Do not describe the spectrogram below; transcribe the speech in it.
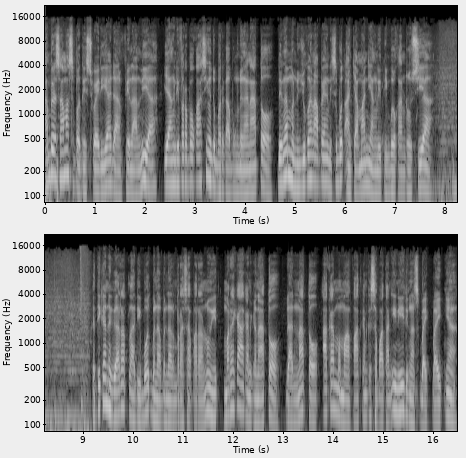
hampir sama seperti Swedia dan Finlandia yang diprovokasi untuk bergabung dengan NATO dengan menunjukkan apa yang disebut ancaman yang ditimbulkan Rusia. Ketika negara telah dibuat benar-benar merasa paranoid, mereka akan ke NATO dan NATO akan memanfaatkan kesempatan ini dengan sebaik-baiknya.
